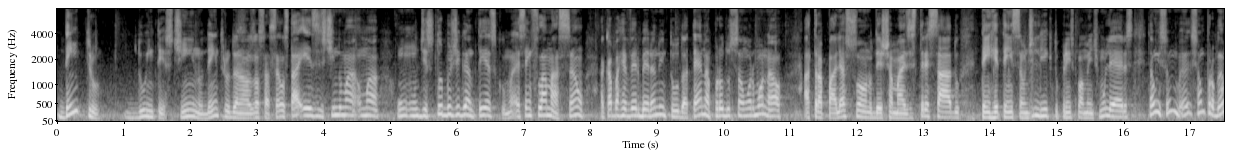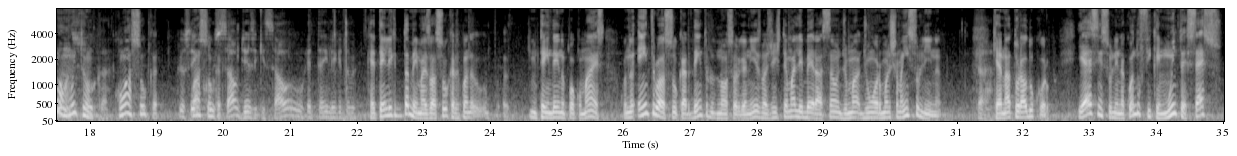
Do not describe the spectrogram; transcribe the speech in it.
dentro do intestino, dentro das nossas células, está existindo uma, uma um, um, distúrbio gigantesco. Essa inflamação acaba reverberando em tudo, até na produção hormonal atrapalha sono, deixa mais estressado, tem retenção de líquido, principalmente mulheres. Então, isso, isso é um problema com muito... Açúcar. Com açúcar. Porque eu sei com açúcar. com sal, dizem que sal retém líquido também. Retém líquido também, mas o açúcar, quando, entendendo um pouco mais, quando entra o açúcar dentro do nosso organismo, a gente tem uma liberação de, uma, de um hormônio chamado insulina, tá. que é natural do corpo. E essa insulina, quando fica em muito excesso,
